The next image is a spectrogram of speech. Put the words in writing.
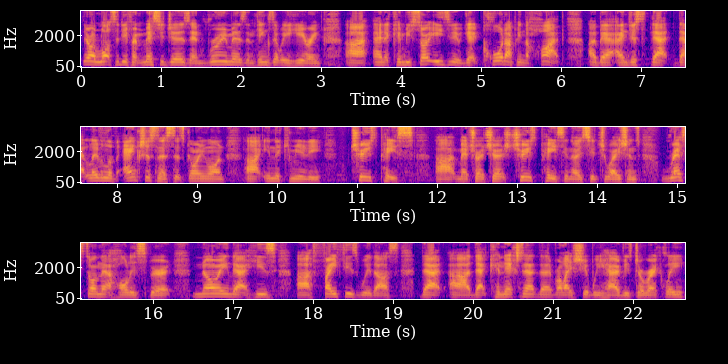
there are lots of different messages and rumours and things that we're hearing, uh, and it can be so easy to get caught up in the hype about and just that that level of anxiousness that's going on uh, in the community choose peace, uh, Metro Church. Choose peace in those situations. Rest on that Holy Spirit, knowing that His uh, faith is with us, that uh, that connection, that, that relationship we have is directly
